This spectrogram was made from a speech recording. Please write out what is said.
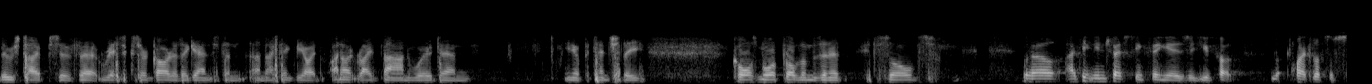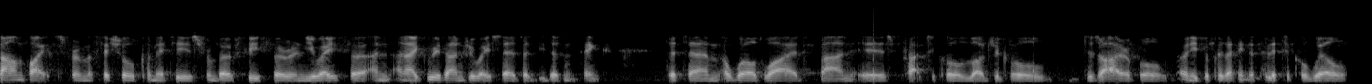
those types of uh, risks are guarded against. And, and I think the out, an outright ban would, um, you know, potentially cause more problems than it, it solves. Well, I think the interesting thing is that you've got quite lots of sound bites from official committees from both FIFA and UEFA, and, and I agree with Andrew Way said that he doesn't think that um, a worldwide ban is practical, logical, desirable, only because I think the political will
